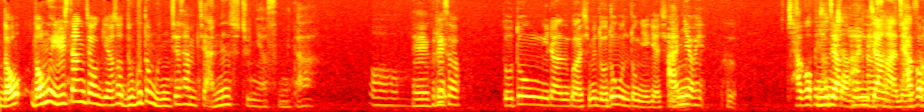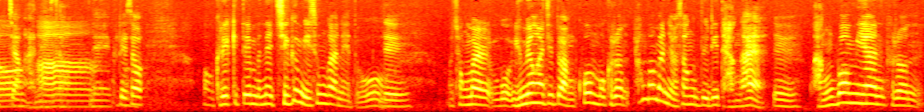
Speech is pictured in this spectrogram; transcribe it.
너, 너무 일상적이어서 누구도 문제 삼지 않는 수준이었습니다. 어, 네, 그래서 노동이라는 거 하시면 노동운동 얘기하시는 아니요, 그 작업 공장, 공장 안에서, 작업장 안에서. 아. 네, 그래서 어, 그랬기 때문에 지금 이 순간에도 네. 정말 뭐 유명하지도 않고 뭐 그런 평범한 여성들이 당할 네. 광범위한 그런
